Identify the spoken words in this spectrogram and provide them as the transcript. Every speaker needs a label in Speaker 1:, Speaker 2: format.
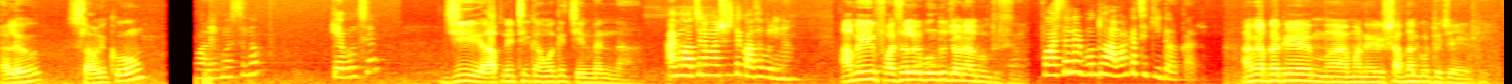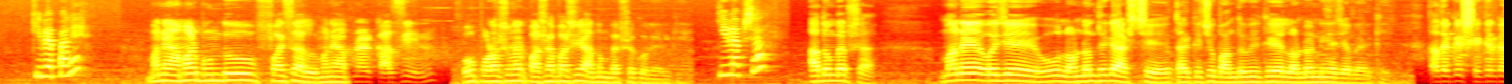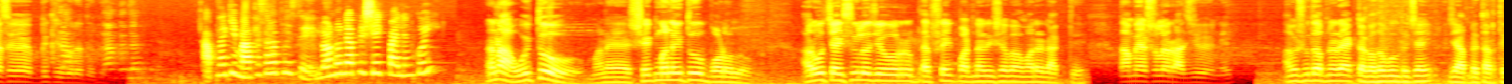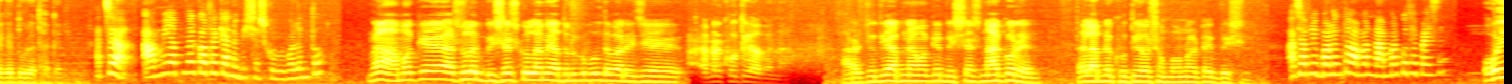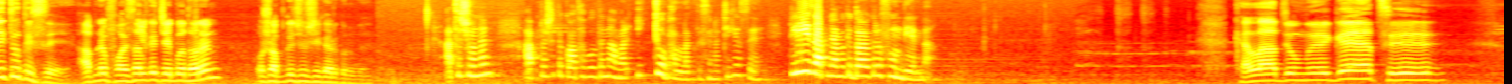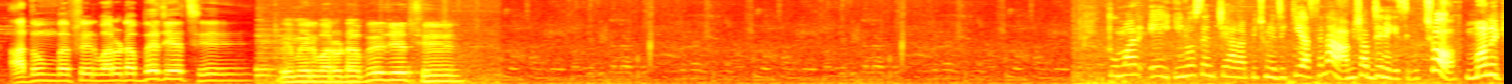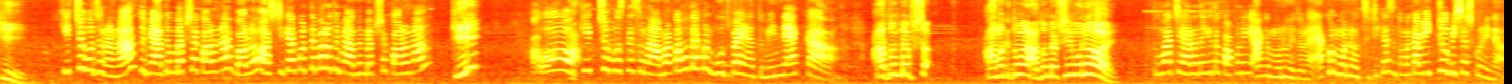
Speaker 1: Hello সালাম আলাইকুম
Speaker 2: ওয়ালাইকুম আসসালাম। কে বলছেন?
Speaker 1: জি আপনি ঠিক আমাকে চিনবেন না।
Speaker 2: আমি অচেনা মানুষের সাথে কথা বলি না।
Speaker 3: আমি ফয়সালের বন্ধু জয়নাল বলতেছি।
Speaker 2: ফয়সালের বন্ধু আমার কাছে কি দরকার?
Speaker 3: আমি আপনাকে উম, মানে সাবধান করতে চাই আর কি।
Speaker 2: কি ব্যাপারে?
Speaker 3: মানে আমার বন্ধু ফয়সাল মানে আপনার কাজিন ও পড়াশোনার পাশাপাশি আদম ব্যবসা করে আর কি।
Speaker 2: কি ব্যবসা?
Speaker 1: আদম ব্যবসা? মানে ওই যে ও লন্ডন থেকে আসছে তার কিছু বান্ধবীকে লন্ডন নিয়ে যাবে আর কি। তাদেরকে শেখের কাছে বিক্রি করে দেবে।
Speaker 2: আপনার কি মাথা খারাপ হয়েছে? লন্ডনে আপনি শেখ পাইলেন কই?
Speaker 1: না না ওই তো মানে শেখ মানেই তো বড় লোক। আর ও চাইছিল যে ওর ব্যবসায়িক পার্টনার হিসাবে আমারে রাখতে। আমি আসলে রাজি হইনি আমি শুধু আপনারা একটা কথা বলতে চাই যে আপনি তার থেকে দূরে থাকেন।
Speaker 2: আচ্ছা আমি আপনার কথা কেন বিশ্বাস করব বলেন তো?
Speaker 3: না আমাকে আসলে বিশ্বাস করলে আমি এতটুকু বলতে পারি যে আপনার ক্ষতি হবে না। আর যদি আপনি আমাকে বিশ্বাস না করেন তাহলে আপনার ক্ষতি হওয়ার সম্ভাবনাটাই বেশি।
Speaker 2: আচ্ছা আপনি বলেন তো আমার নাম্বার কোথায় পাইছেন?
Speaker 1: ওই তো দিছে। আপনি ফয়সালকে চেপে ধরেন ও সব কিছু স্বীকার করবে।
Speaker 2: আচ্ছা শোনেন আপনার সাথে কথা বলতে না আমার একটুও ভালো লাগতেছে না ঠিক আছে? প্লিজ আপনি আমাকে দয়া করে ফোন দিয়েন না।
Speaker 1: খেলা জমে গেছে আদম ব্যবসার বারোটা বেজেছে।
Speaker 3: প্রেমের বারোটা বেজেছে।
Speaker 2: তোমার এই ইনোসেন্ট চেহারা পিছনে যে কি আছে না আমি সব জেনে গেছি বুঝছ?
Speaker 4: মানে কি?
Speaker 2: কিচ্ছু বুঝো না না। তুমি আদম ব্যবসা করো না বলো অস্বীকার করতে পারো তুমি আদম ব্যবসা করো না।
Speaker 4: কি?
Speaker 2: ও কিচ্ছু বুঝতেছো না আমার কথা তো এখন বুঝবাই না তুমি ন্যাকা।
Speaker 4: আদম ব্যবসা আমাকে তোমার আদম ব্যবসায়ী মনে হয়?
Speaker 2: তোমার চেহারা দেখে তো কখনোই আগে মনে হতো না এখন মনে হচ্ছে ঠিক আছে? তোমাকে আমি একটু বিশ্বাস করি না।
